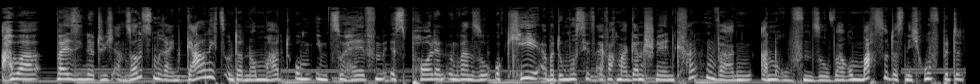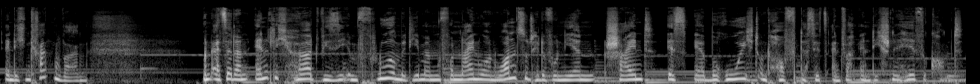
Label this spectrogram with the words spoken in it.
Aber weil sie natürlich ansonsten rein gar nichts unternommen hat, um ihm zu helfen, ist Paul dann irgendwann so, okay, aber du musst jetzt einfach mal ganz schnell einen Krankenwagen anrufen. So, warum machst du das nicht? Ruf bitte endlich einen Krankenwagen. Und als er dann endlich hört, wie sie im Flur mit jemandem von 911 zu telefonieren scheint, ist er beruhigt und hofft, dass jetzt einfach endlich schnell Hilfe kommt.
